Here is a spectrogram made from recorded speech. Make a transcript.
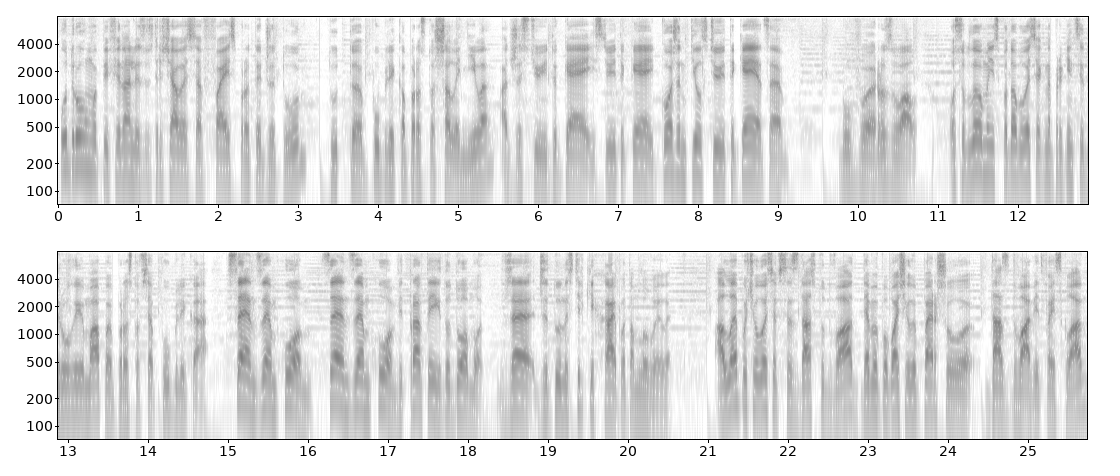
У другому півфіналі зустрічалися Фейс проти G2. Тут е, публіка просто шаленіла, адже Stewie 2K, Stewie 2K, кожен кіл Stewie 2K це був е, розвал. Особливо мені сподобалось, як наприкінці другої мапи просто вся публіка. Send them home, send them home, відправте їх додому. Вже G2 настільки хайпу там ловили. Але почалося все з Dust 2, де ми побачили першу Dust 2 від Face Clan.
